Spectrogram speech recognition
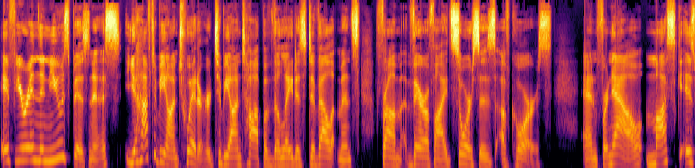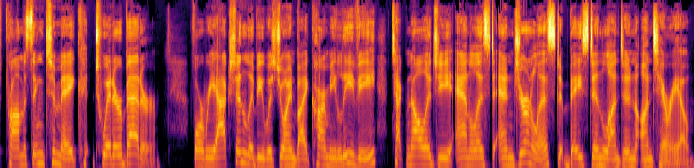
If you're in the news business, you have to be on Twitter to be on top of the latest developments from verified sources, of course. And for now, Musk is promising to make Twitter better. For reaction, Libby was joined by Carmi Levy, technology analyst and journalist based in London, Ontario.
